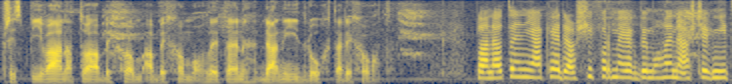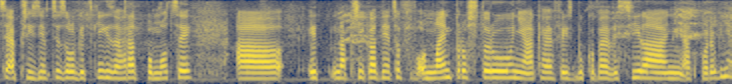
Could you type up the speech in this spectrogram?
přispívá na to, abychom, abychom mohli ten daný druh tady chovat. Plánujete nějaké další formy, jak by mohli návštěvníci a příznivci zoologických zahrad pomoci a i například něco v online prostoru, nějaké facebookové vysílání a podobně?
